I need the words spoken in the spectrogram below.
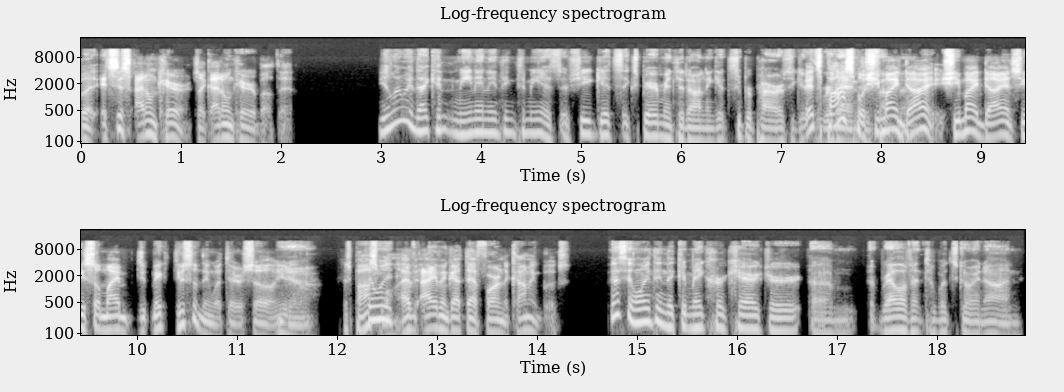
But it's just I don't care. It's like I don't care about that. The only way that can mean anything to me is if she gets experimented on and gets superpowers to get. It's possible she might die. She might die, and Cecil might do, make do something with her. So you know, Yeah. it's possible. only- I've, I haven't got that far in the comic books. That's the only thing that could make her character um, relevant to what's going on.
